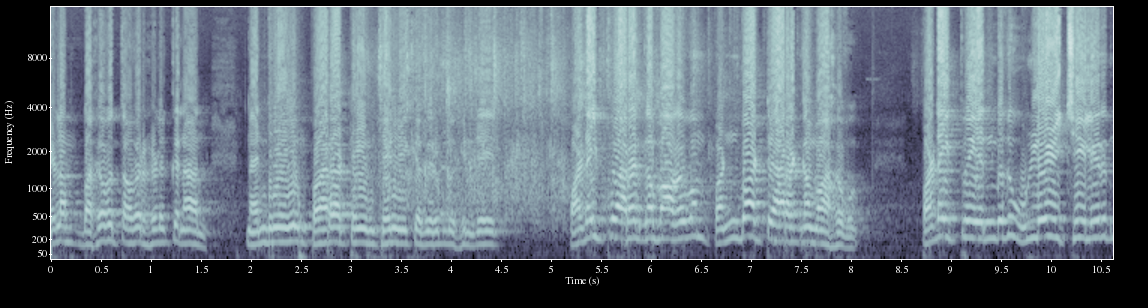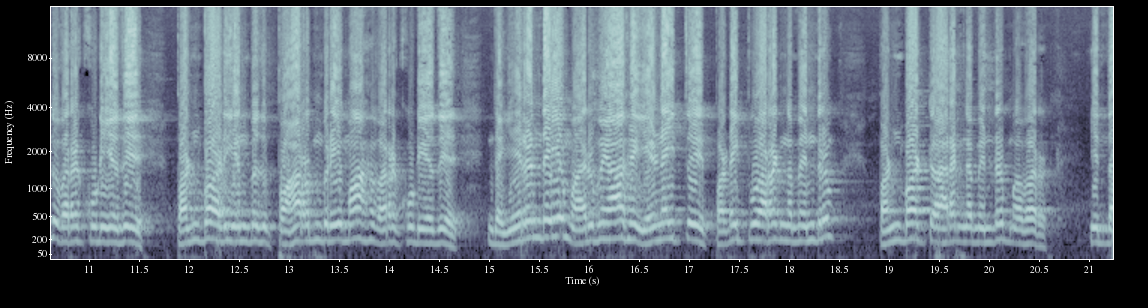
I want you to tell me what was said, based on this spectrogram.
இளம் பகவத் அவர்களுக்கு நான் நன்றியையும் பாராட்டையும் தெரிவிக்க விரும்புகின்றேன். படைப்பு அரங்கமாகவும் பண்பாட்டு அரங்கமாகவும். படைப்பு என்பது உள்ளெழுச்சியிலிருந்து வரக்கூடியது பண்பாடு என்பது பாரம்பரியமாக வரக்கூடியது. இந்த இரண்டையும் அருமையாக இணைத்து படைப்பு அரங்கம் என்றும் பண்பாட்டு அரங்கம் என்றும் அவர் இந்த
